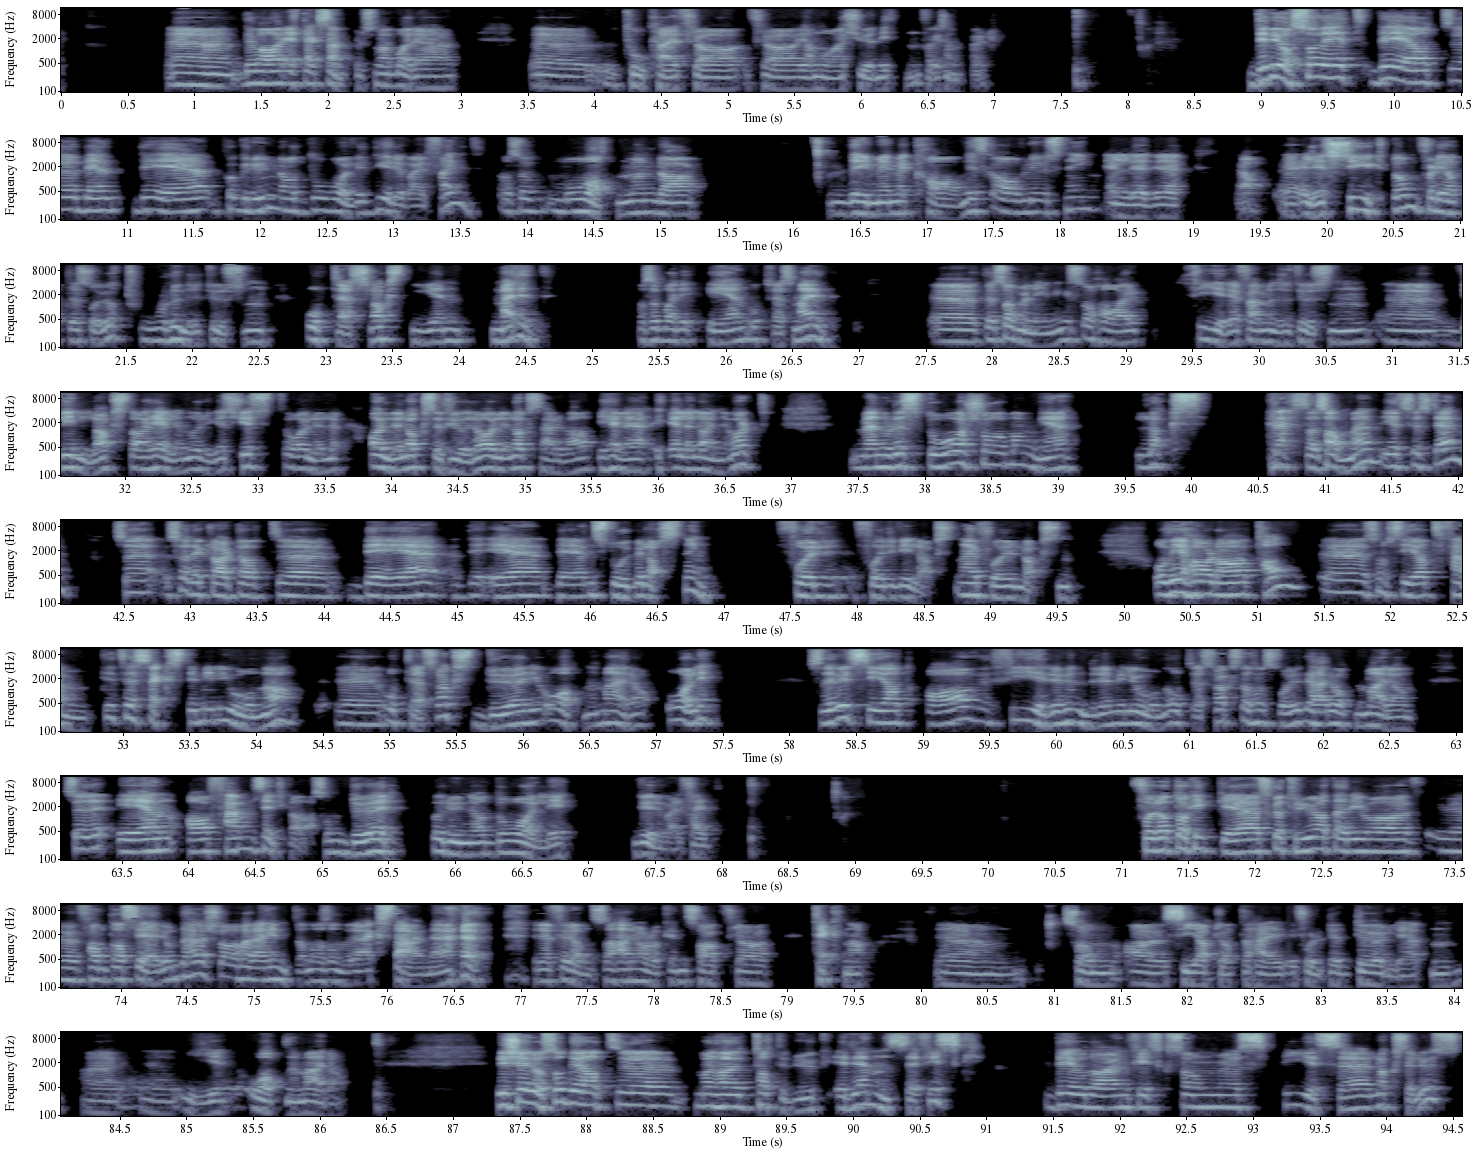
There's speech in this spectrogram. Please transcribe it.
Eh, det var et eksempel som jeg bare tok her fra, fra januar 2019, f.eks. Det vi også vet, det er at eh, det, det er pga. dårlig dyrevelferd, altså måten man da driver med mekanisk avlusning eller, ja, eller sykdom, fordi det står jo 200 000 oppdrettslaks i en merd. Altså bare én oppdrettsmerd. Eh, til sammenligning så har 400 000-500 000 eh, villaks da hele Norges kyst, og alle, alle laksefjorder og alle lakseelver i hele, hele, landet vårt. Men når det står så mange laks pressa sammen i et system, så, så er det klart at uh, det, er, det, er, det, er, en stor belastning for, for, nei, for laksen. Og vi har da tall eh, som sier at 50-60 millioner eh, oppdrettslaks dør i åpne merder årlig. Så det vil si at av 400 millioner oppdrettslaks som står i de her åpne merdene, så er det én av fem cirka, da, som dør pga. dårlig dyrevelferd. For at dere ikke skal tro at jeg driver fantaserer om det her, så har jeg henta noen sånne eksterne referanser. Her har dere en sak fra Tekna. Eh, som eh, sier akkurat det her i forhold til dødeligheten eh, i åpne merder. Vi ser også det at man har tatt i bruk rensefisk. Det er jo da en fisk som spiser lakselus.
